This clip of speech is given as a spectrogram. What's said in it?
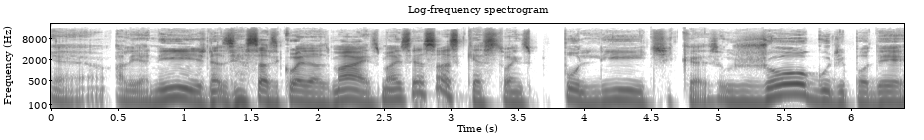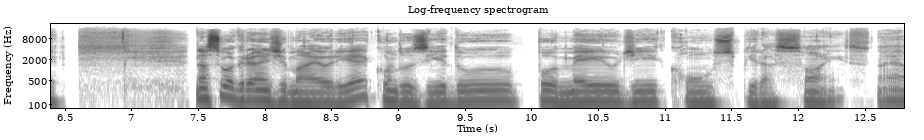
uh, alienígenas e essas coisas mais, mas essas questões políticas, o jogo de poder, na sua grande maioria, é conduzido por meio de conspirações, né?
